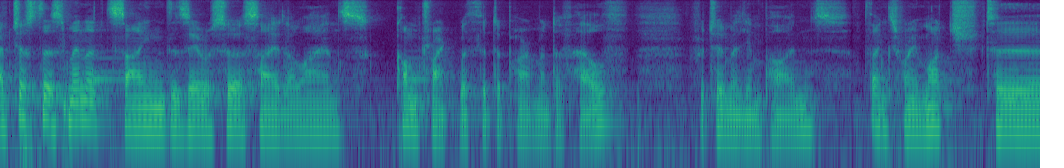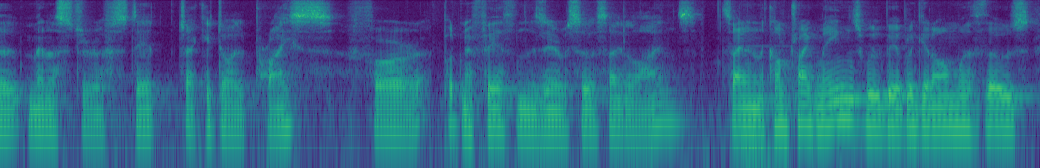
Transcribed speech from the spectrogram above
I've just this minute signed the Zero Suicide Alliance contract with the Department of Health for £2 million. Thanks very much to Minister of State Jackie Doyle Price for putting her faith in the Zero Suicide Alliance. Signing the contract means we'll be able to get on with those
